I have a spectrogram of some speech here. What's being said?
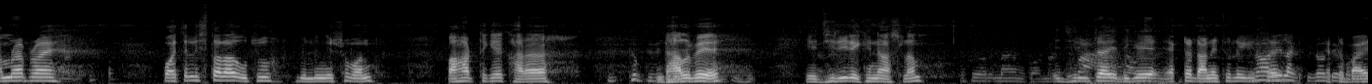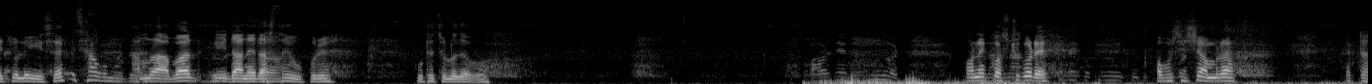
আমরা প্রায় পঁয়তাল্লিশ তলা উঁচু বিল্ডিংয়ের সমান পাহাড় থেকে খাড়া ঢাল বেয়ে এই ঝিরির এখানে আসলাম। এই ঝিরিটা এদিকে একটা ডানে চলে গেছে, একটা বায়ে চলে গেছে। আমরা আবার এই ডানের রাস্তায় উপরে উঠে চলে যাব। অনেক কষ্ট করে অবশেষে আমরা একটা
